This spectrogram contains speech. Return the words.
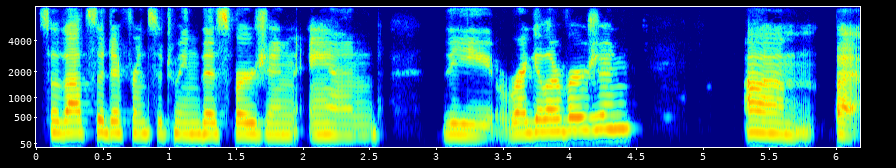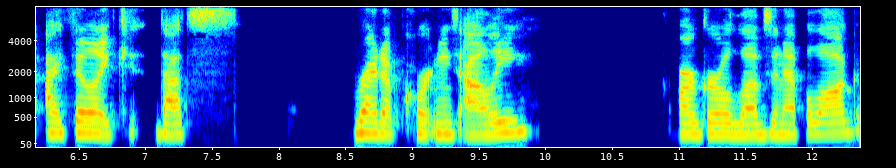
So that's the difference between this version and the regular version. Um, but I feel like that's right up Courtney's alley. Our girl loves an epilogue.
